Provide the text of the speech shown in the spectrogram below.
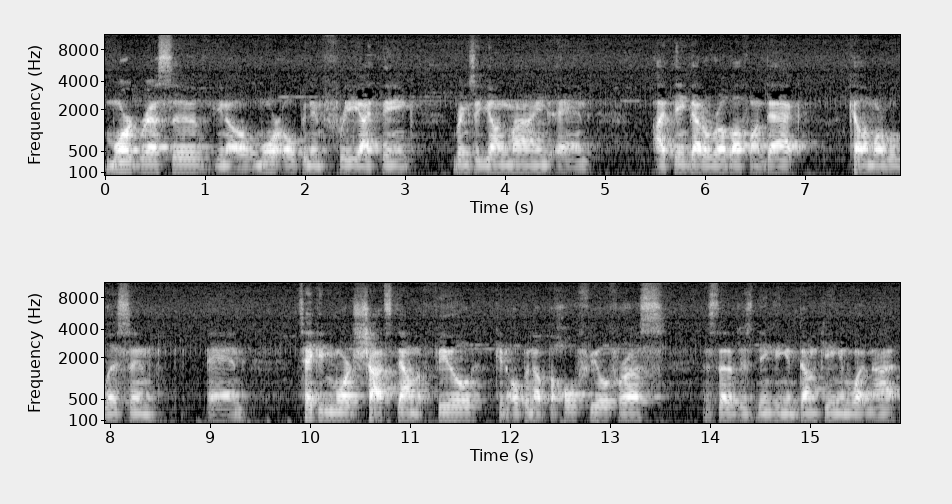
more aggressive, you know, more open and free. I think brings a young mind, and I think that'll rub off on Dak. Kellen Moore will listen, and taking more shots down the field can open up the whole field for us instead of just dinking and dunking and whatnot.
